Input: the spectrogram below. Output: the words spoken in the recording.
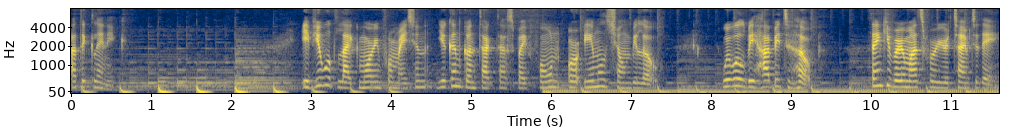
at the clinic. If you would like more information, you can contact us by phone or email shown below. We will be happy to help. Thank you very much for your time today.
